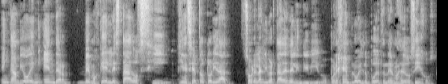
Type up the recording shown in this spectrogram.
En cambio, en Ender vemos que el Estado sí tiene cierta autoridad sobre las libertades del individuo. Por ejemplo, el no poder tener más de dos hijos.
